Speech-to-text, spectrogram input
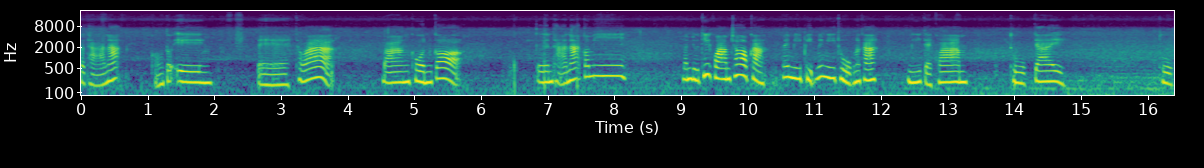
สถานะของตัวเอง แต่ถ้าว่าบางคนก็เกินฐานะก็มี มันอยู่ที่ความชอบค่ะ ไม่มีผิดไม่มีถูกนะคะ มีแต่ความถูกใจ ถูก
